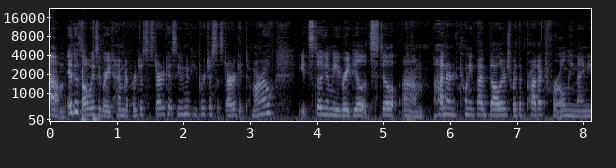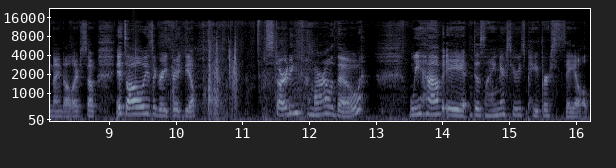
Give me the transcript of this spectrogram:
Um, it is always a great time to purchase a starter kit. So even if you purchase a starter kit tomorrow, it's still going to be a great deal. It's still um, $125 worth of product for only $99. So it's always a great, great deal. Starting tomorrow though, we have a designer series paper sale.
